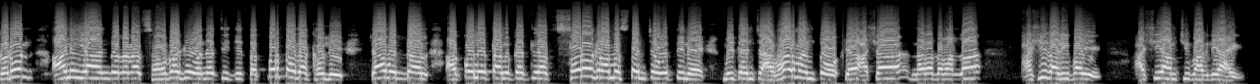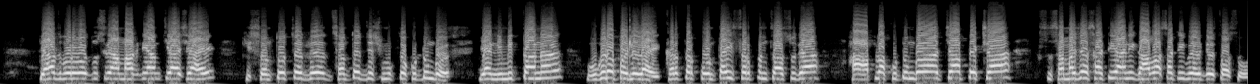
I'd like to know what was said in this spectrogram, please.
करून आणि या आंदोलनात सहभागी होण्याची जी तत्परता दाखवली त्याबद्दल अकोले तालुक्यातल्या सर्व ग्रामस्थांच्या वतीने मी त्यांचे आभार मानतो. त्या अशा नराधमांना फाशी झाली पाहिजे अशी आमची मागणी आहे. त्याचबरोबर दुसरी मागणी आमची अशी आहे की संतोष संतोष देशमुखचं कुटुंब या निमित्तानं उघडं पडलेलं आहे. खरं तर कोणताही सरपंच असू द्या हा आपला कुटुंबाच्या पेक्षा समाजासाठी आणि गावासाठी वेळ देत असतो.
